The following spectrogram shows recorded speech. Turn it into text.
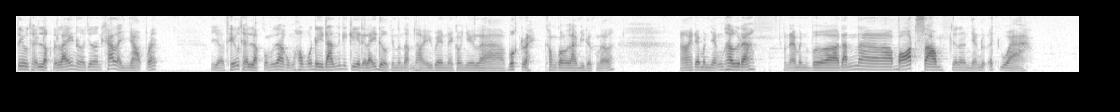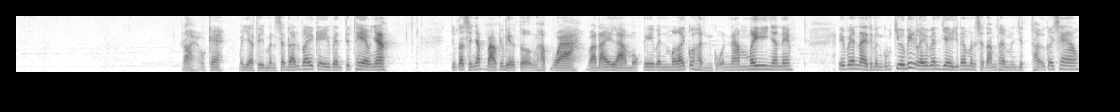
tiêu thể lực để lấy nữa cho nên khá là nhọc đấy. Bây giờ thiếu thể lực cũng ra cũng không có đi đánh cái kia để lấy được cho nên tạm thời event này coi như là vứt rồi không còn làm gì được nữa. Rồi để mình nhận thư đã. Hồi nãy mình vừa đánh uh, boss xong cho nên nhận được ít quà. Rồi ok. Bây giờ thì mình sẽ đến với cái event tiếp theo nha. Chúng ta sẽ nhấp vào cái biểu tượng hộp quà và đây là một cái event mới của hình của Nami nha anh em event này thì mình cũng chưa biết là event gì cho nên mình sẽ tạm thời mình dịch thử coi sao.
